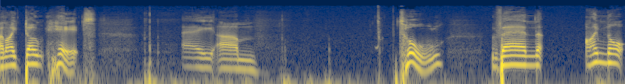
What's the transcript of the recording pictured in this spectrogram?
and I don't hit a um, tool, then I'm not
